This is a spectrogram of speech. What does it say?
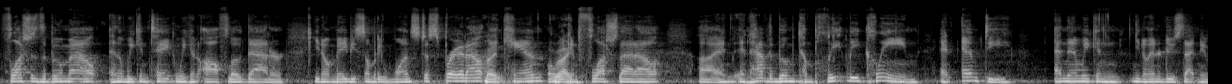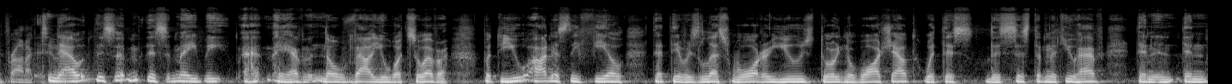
flushes the boom out, and then we can take and we can offload that, or you know maybe somebody wants to spray it out, Right. they can, or Right. we can flush that out uh, and and have the boom completely clean and empty, and then we can you know introduce that new product to it. Now, this uh, this may be may have no value whatsoever, but do you honestly feel that there is less water used during the washout with this this system that you have than than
